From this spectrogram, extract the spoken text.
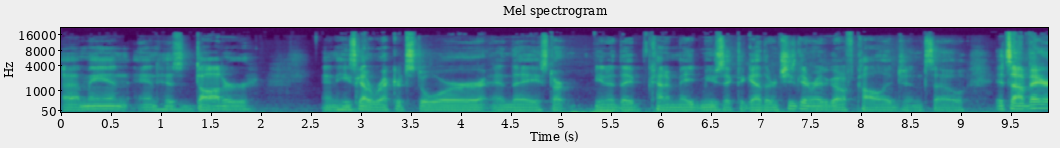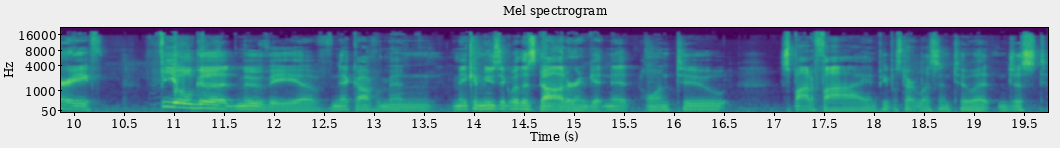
a man and his daughter, and he's got a record store, and they start, you know, they kind of made music together, and she's getting ready to go off to college, and so it's a very feel good movie of Nick Offerman making music with his daughter and getting it onto Spotify, and people start listening to it, and just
